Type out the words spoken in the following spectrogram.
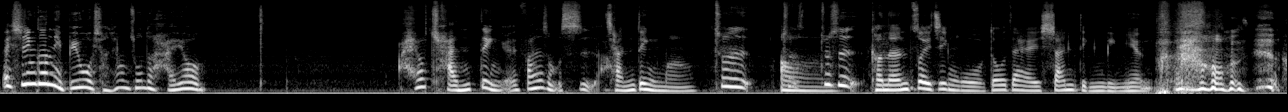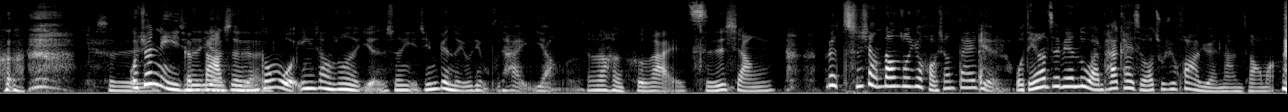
哎，新哥，你比我想象中的还要还要禅定哎，发生什么事啊？禅定吗？就是。嗯，就是可能最近我都在山顶里面，然后是。我觉得你以前的眼神跟我印象中的眼神已经变得有点不太一样了，真的很和蔼、慈祥。没有慈祥当中又好像带一点。欸、我等一下这边录完拍开始我要出去化缘呐，你知道吗？闹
